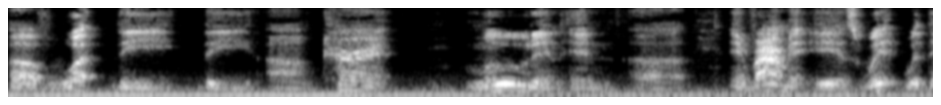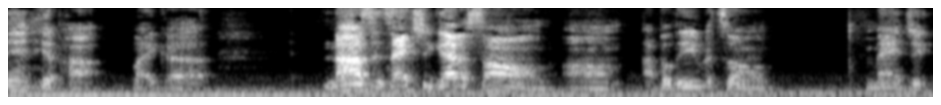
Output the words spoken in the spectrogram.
of what the the um, current mood and, and uh, environment is with within hip hop. Like uh, Nas has actually got a song. Um, I believe it's on Magic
